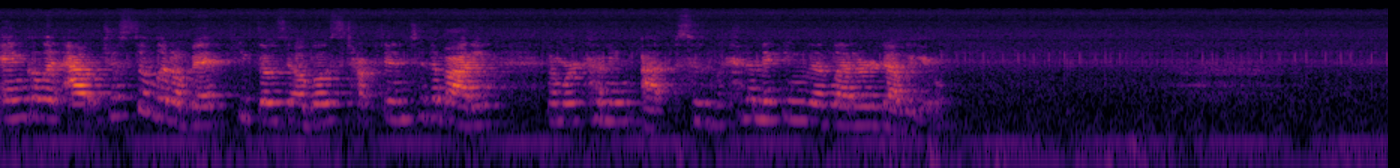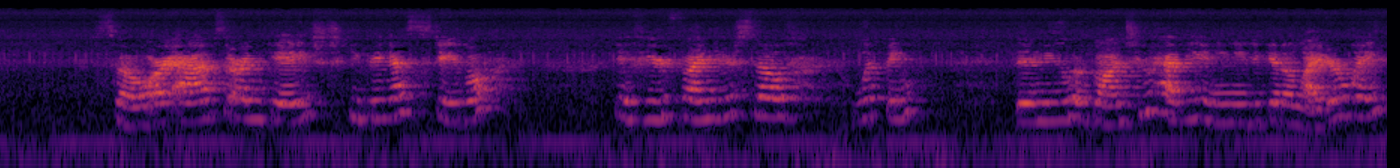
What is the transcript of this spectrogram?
angle it out just a little bit, keep those elbows tucked into the body, and we're coming up. So we're kind of making the letter W. So our abs are engaged, keeping us stable. If you find yourself then you have gone too heavy and you need to get a lighter weight.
